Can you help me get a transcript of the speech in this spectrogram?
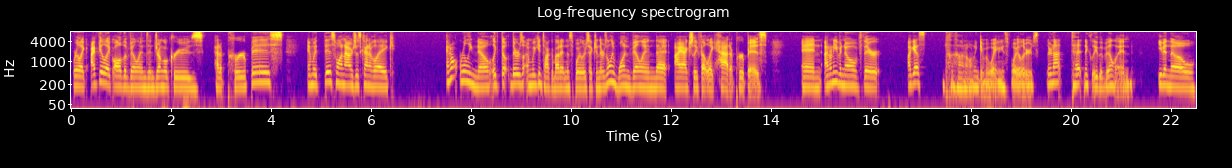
where like I feel like all the villains in Jungle Cruise had a purpose, and with this one I was just kind of like. I don't really know. Like the, there's, and we can talk about it in the spoiler section. There was only one villain that I actually felt like had a purpose, and I don't even know if they're. I guess I don't want to give away any spoilers. They're not technically the villain, even though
